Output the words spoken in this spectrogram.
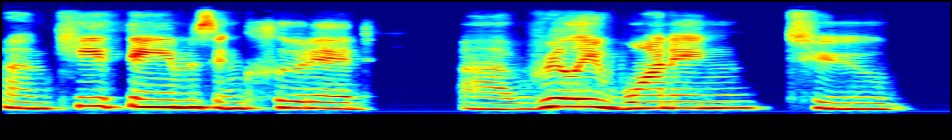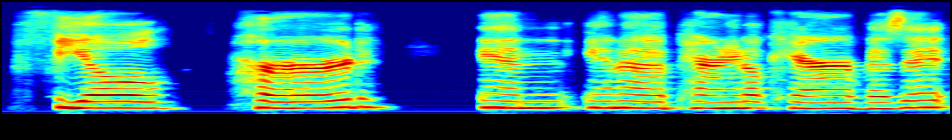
Um, key themes included uh, really wanting to feel heard in in a perinatal care visit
